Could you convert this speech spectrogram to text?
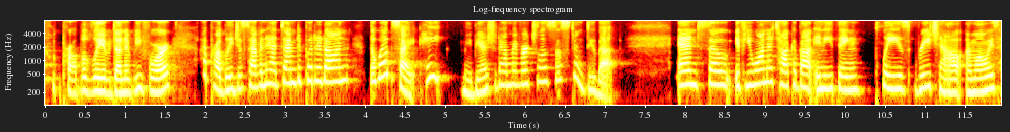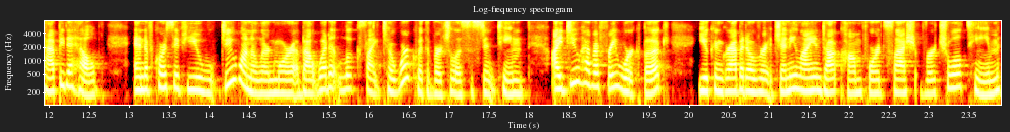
probably have done it before. I probably just haven't had time to put it on the website. Hey, maybe I should have my virtual assistant do that. And so, if you want to talk about anything, please reach out. I'm always happy to help. And of course, if you do want to learn more about what it looks like to work with a virtual assistant team, I do have a free workbook. You can grab it over at jennylyon.com forward slash virtual team.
